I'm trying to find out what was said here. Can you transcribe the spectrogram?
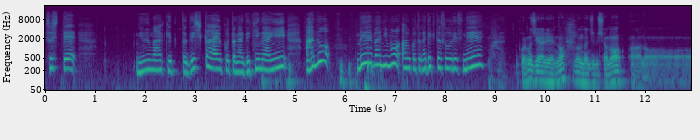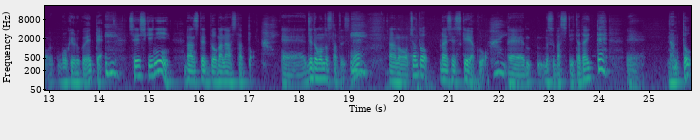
そしてニューマーケットでしか会うことができないあの名馬にも会うことができたそうですね。はいこれも JRA のロンドン事務所の、あのご協力を得てええ。正式にバンステッドマナースタッド、はい。えージャドモントスタッドですね、あのちゃんとライセンス契約を、はい。えー結ばせていただいて、えーなんと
